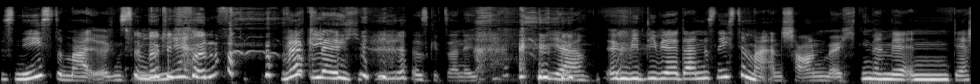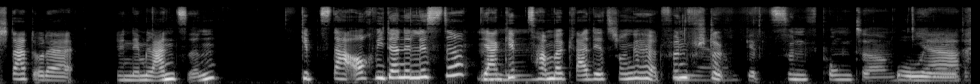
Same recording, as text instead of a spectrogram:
das nächste Mal irgendwie. Das sind wirklich fünf. wirklich? Das gibt's ja nicht. Ja, irgendwie, die wir dann das nächste Mal anschauen möchten, wenn wir in der Stadt oder in dem Land sind. Gibt's da auch wieder eine Liste? Ja, mhm. gibt's, haben wir gerade jetzt schon gehört. Fünf ja. Stück gibt's fünf Punkte. Oh ja. Das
